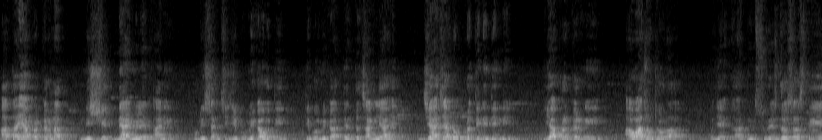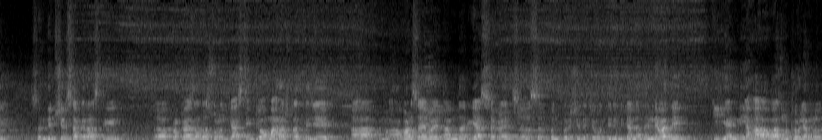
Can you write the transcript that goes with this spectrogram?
आता ह्या प्रकरणात निश्चित न्याय मिळेल आणि पोलिसांची जी भूमिका होती ती भूमिका अत्यंत चांगली आहे. ज्या ज्या लोकप्रतिनिधींनी या प्रकरणी आवाज उठवला म्हणजे आधी सुरेश धस असतील संदीप क्षीरसागर असतील प्रकाशदादा सोळंके असतील किंवा महाराष्ट्रातले जे आव्हाड साहेब आहेत आमदार या सगळ्यांचं सरपंच परिषदेच्या वतीने मी त्यांना धन्यवाद देईन की यांनी हा आवाज उठवल्यामुळं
